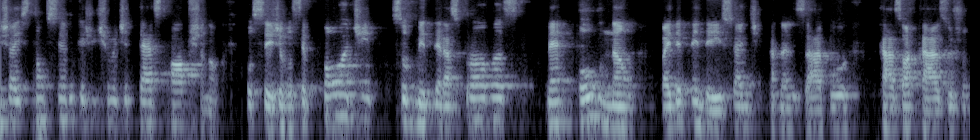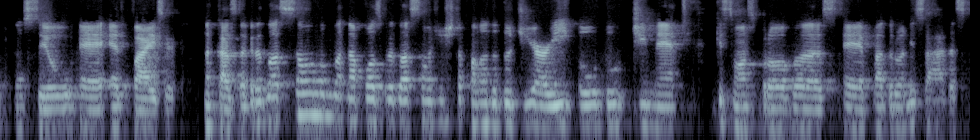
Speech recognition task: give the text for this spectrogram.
Já estão sendo o que a gente chama de test optional, ou seja, você pode submeter as provas, né? Ou não. Vai depender. Isso é analisado caso a caso junto com o seu é, advisor. Na caso da graduação, na pós-graduação a gente está falando do GRE ou do GMAT, que são as provas é, padronizadas.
